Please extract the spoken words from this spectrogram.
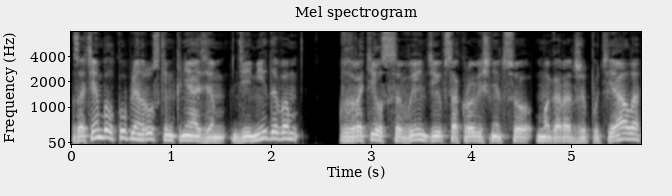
Затем был куплен русским князем Демидовым возвратился в Индию в сокровищницу Магараджи Путиала,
